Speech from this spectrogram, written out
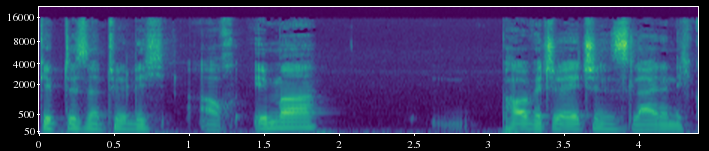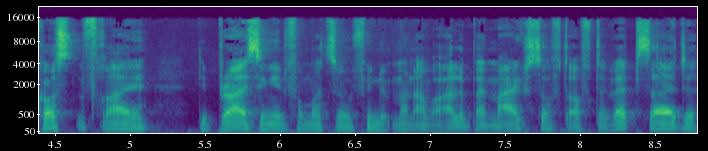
gibt es natürlich auch immer, Power Virtual Agent ist leider nicht kostenfrei. Die Pricing-Informationen findet man aber alle bei Microsoft auf der Webseite.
